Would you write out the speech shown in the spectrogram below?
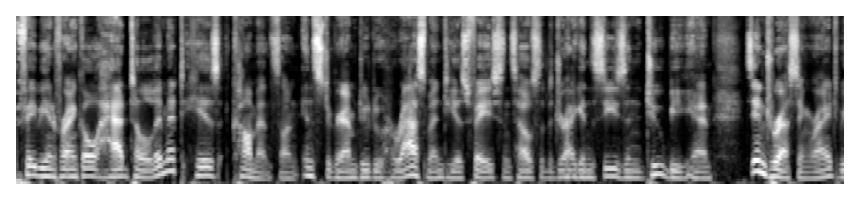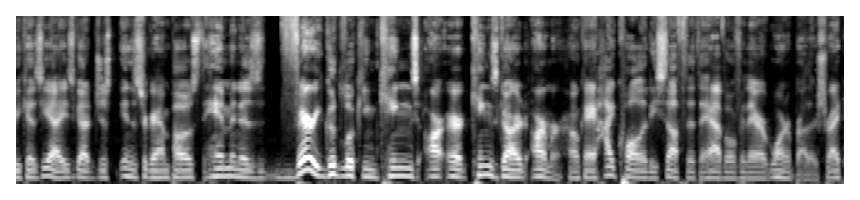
Fabien Frankel had to limit his comments on Instagram due to harassment he has faced since House of the Dragon season two began. It's interesting, right? Because yeah, he's got just Instagram post him and his very good-looking King's ar- or Kingsguard armor. Okay, high quality stuff that they have over there at Warner Brothers, right?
